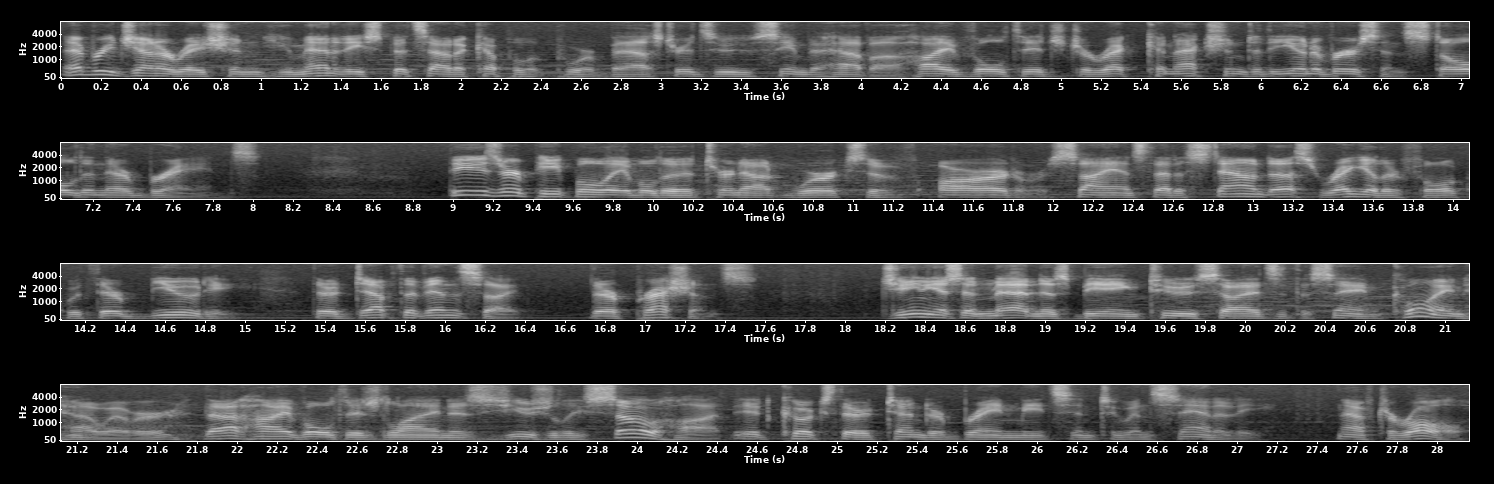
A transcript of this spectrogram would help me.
Every generation, humanity spits out a couple of poor bastards who seem to have a high voltage direct connection to the universe installed in their brains. These are people able to turn out works of art or science that astound us regular folk with their beauty, their depth of insight, their prescience. Genius and madness being two sides of the same coin, however, that high voltage line is usually so hot it cooks their tender brain meats into insanity. After all,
